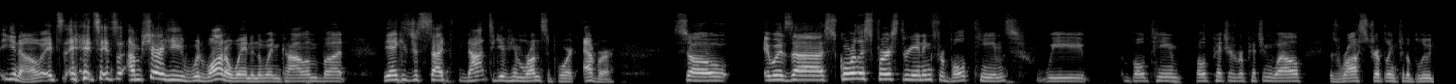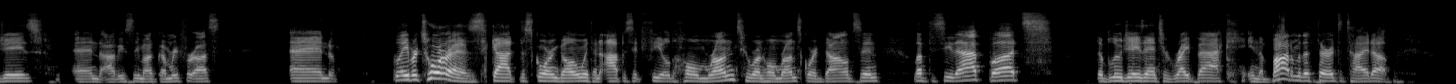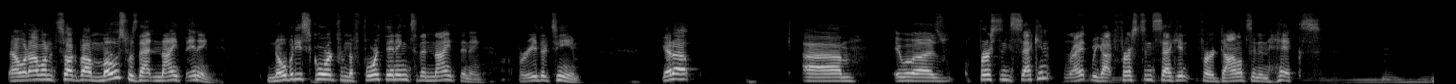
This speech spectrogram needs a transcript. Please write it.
you know, it's it's it's I'm sure he would want to win in the win column, but the Yankees just decided not to give him run support ever. So it was uh scoreless first three innings for both teams. We both team both pitchers were pitching well. It was Ross Stripling for the Blue Jays and obviously Montgomery for us. And Gleyber Torres got the scoring going with an opposite field home run, two run home run, scored Donaldson. Love to see that, but the Blue Jays answered right back in the bottom of the third to tie it up. Now, what I wanted to talk about most was that ninth inning. Nobody scored from the fourth inning to the ninth inning for either team. Get up. Um, it was first and second, right? We got first and second for Donaldson and Hicks.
